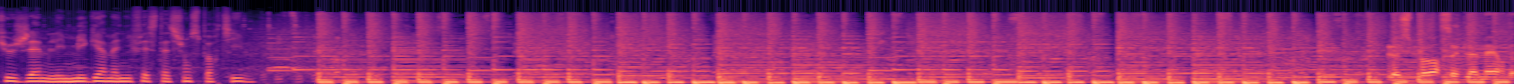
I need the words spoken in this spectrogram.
que j'aime les méga manifestations sportives. Sport, c'est de la merde.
